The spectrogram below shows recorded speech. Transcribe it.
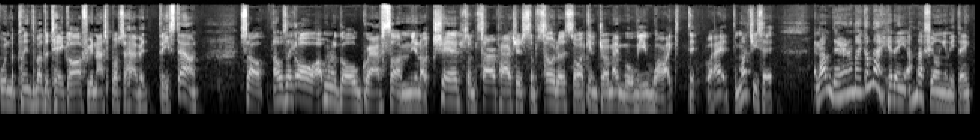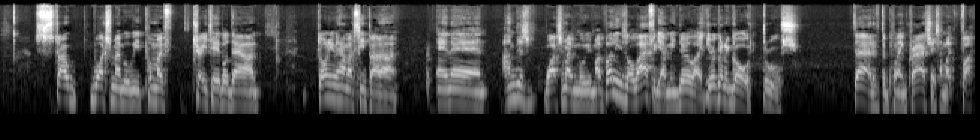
when the plane's about to take off, you're not supposed to have it face down. So I was like, oh, I'm gonna go grab some, you know, chips, some sour patches, some sodas, so I can enjoy my movie while I, did, the munchies hit. And I'm there, and I'm like, I'm not hitting, I'm not feeling anything. Start watching my movie, put my tray table down, don't even have my seatbelt on. And then I'm just watching my movie. My buddies are laughing at me. They're like, "You're gonna go through that if the plane crashes." I'm like, "Fuck!"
